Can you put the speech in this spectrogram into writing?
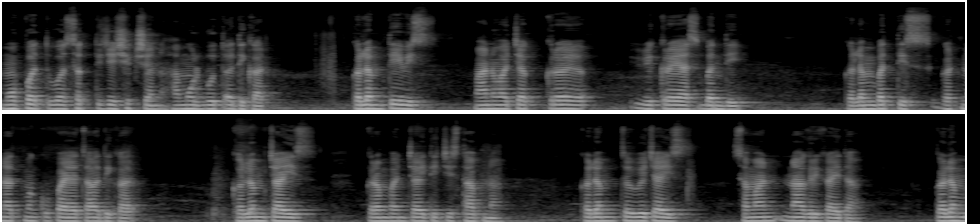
मोफत व सक्तीचे शिक्षण हा मूलभूत अधिकार. कलम तेवीस मानवाच्या क्रय विक्रयास बंदी. कलम बत्तीस घटनात्मक उपायाचा अधिकार. कलम चाळीस ग्रामपंचायतीची स्थापना. कलम चव्वेचाळीस समान नागरी कायदा. कलम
